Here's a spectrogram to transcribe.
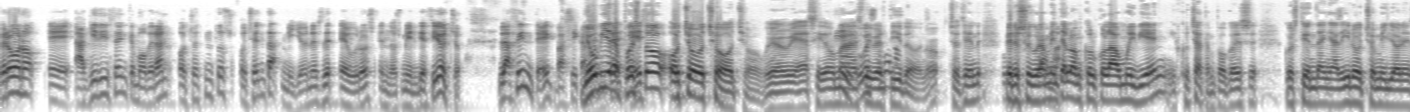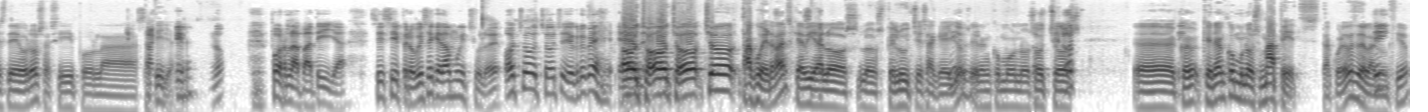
Pero bueno, eh, aquí dicen que moverán 880 millones de euros en 2018. La fintech, básicamente. Yo hubiera puesto 888, hubiera sido más divertido, ¿no? Pero seguramente lo han calculado muy bien. Y escucha, tampoco es cuestión de añadir 8 millones de euros así por la patilla. ¿eh? ¿no? Por la patilla. Sí, sí, pero hubiese quedado muy chulo, ¿eh? 888, yo creo que. 888, ¿te acuerdas que había los, los peluches aquellos? Eran como unos 8. Eh, que eran como unos Muppets, ¿te acuerdas del anuncio?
